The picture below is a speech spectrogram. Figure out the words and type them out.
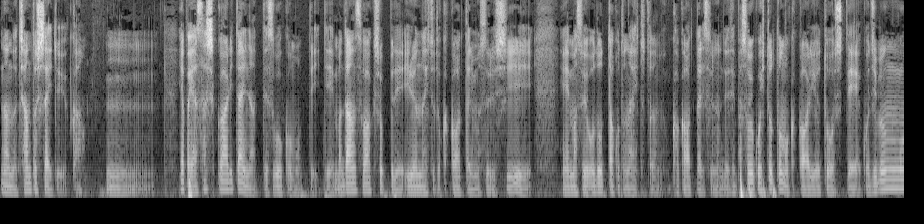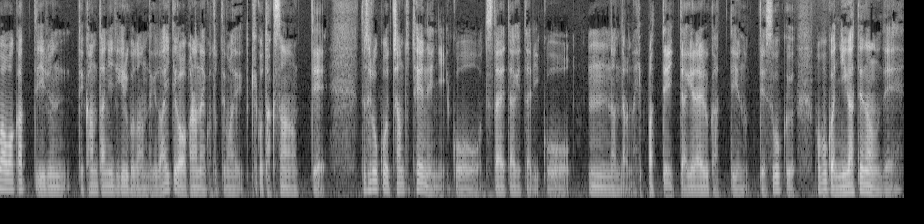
なんだ、ちゃんとしたいというか、うん。やっぱ優しくありたいなってすごく思っていて、まあダンスワークショップでいろんな人と関わったりもするし、えー、まあそういう踊ったことない人と関わったりするので、やっぱそういうこう人との関わりを通して、こう自分は分かっているんで簡単にできることなんだけど、相手が分からないことってまあ結構たくさんあって、でそれをこうちゃんと丁寧にこう伝えてあげたり、こう、うん、なんだろうな、引っ張っていってあげられるかっていうのってすごく、まあ、僕は苦手なので、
